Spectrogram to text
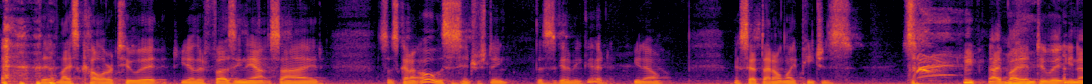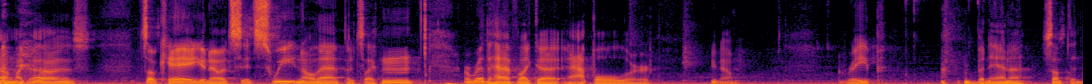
they have nice color to it. You know, they're fuzzy on the outside, so it's kind of oh, this is interesting. This is going to be good. You know, except I don't like peaches, so I bite into it. You know, I'm like oh, it's, it's okay. You know, it's it's sweet and all that, but it's like hmm, I'd rather have like a apple or, you know, grape, banana, something.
